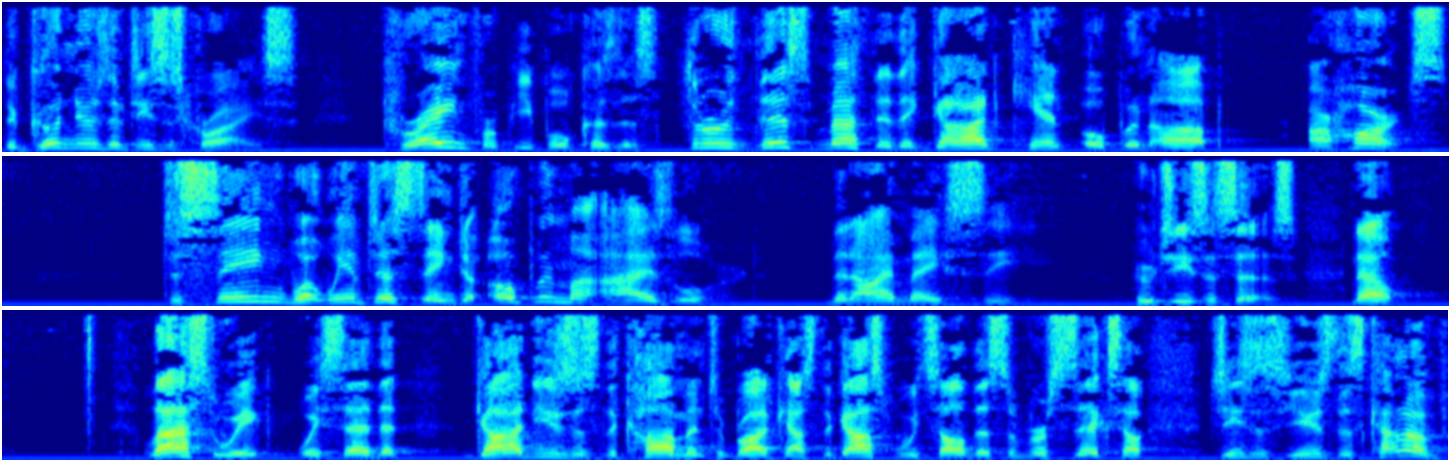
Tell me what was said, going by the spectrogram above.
the good news of Jesus Christ, praying for people, because it's through this method that God can open up our hearts. To sing what we've just seen, to open my eyes, Lord, that I may see who Jesus is. Now, last week we said that God uses the common to broadcast the gospel. We saw this in verse 6, how Jesus used this kind of,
